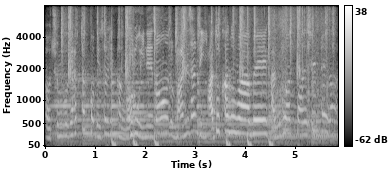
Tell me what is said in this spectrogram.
어, 중국의 합작법이 설립한 거. 그로 인해서 좀 많은 사람들이 아두카누밥의 안 좋았던 실패가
